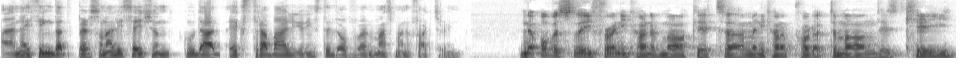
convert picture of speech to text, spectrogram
And I think that personalization could add extra value instead of uh, mass manufacturing. Now, obviously, for any kind of market, um, any kind of product, demand is key.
